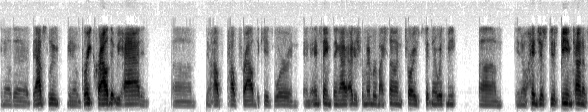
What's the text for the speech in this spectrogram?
you know the the absolute you know great crowd that we had and um, know how how proud the kids were and and, and same thing I, I just remember my son Troy sitting there with me um, you know and just just being kind of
